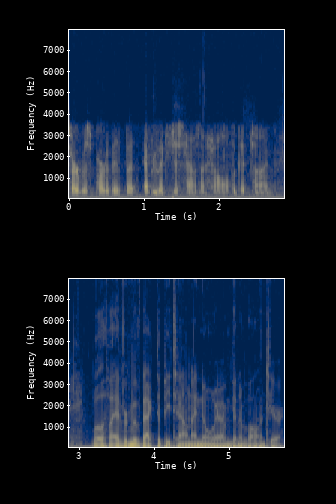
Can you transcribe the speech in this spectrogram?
service part of it, but everybody just has a hell of a good time. Well, if I ever move back to P Town, I know where I'm going to volunteer.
